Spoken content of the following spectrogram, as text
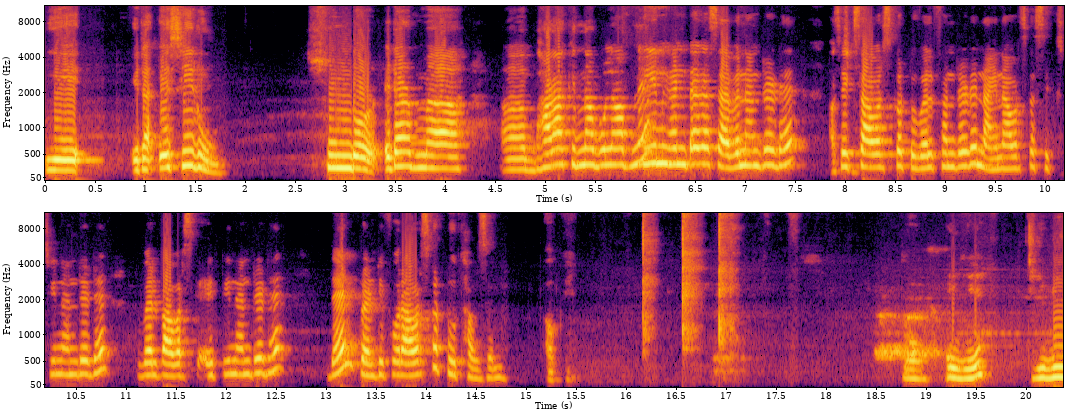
ইয়ে এটা এসি রুম সুন্দর এটার भाड़ा कितना बोला आपने? तीन घंटे का सेवन हंड्रेड है अच्छा। सिक्स आवर्स का ट्वेल्व हंड्रेड है नाइन आवर्स का सिक्सटीन हंड्रेड है ट्वेल्व आवर्स का एटीन हंड्रेड है देन ट्वेंटी फोर आवर्स का टू थाउज़ेंड ओके तो ये टीवी।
